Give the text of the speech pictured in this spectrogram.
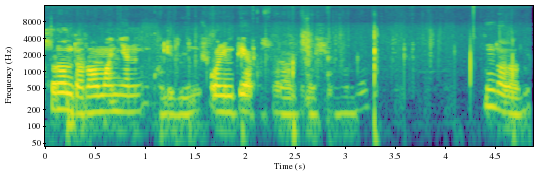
Sonunda Romanya'nın kulübüymüş. Olympiakos var arkadaşlar burada. Bunu da alalım.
